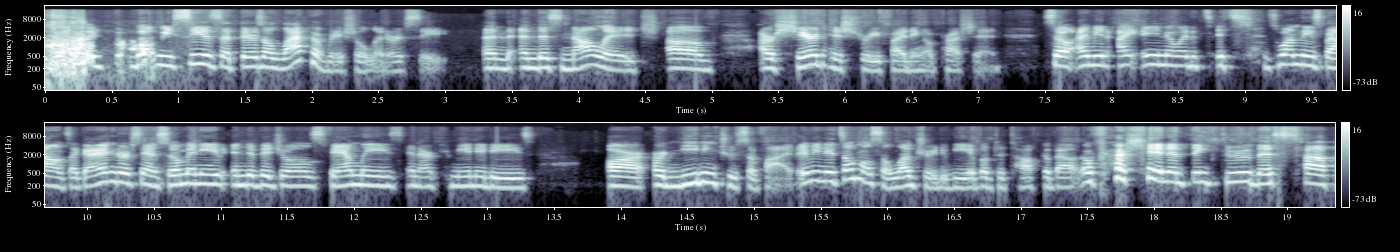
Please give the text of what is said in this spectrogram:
what, what we see is that there's a lack of racial literacy and and this knowledge of our shared history fighting oppression. So I mean, I you know it's it's it's one of these balance. Like I understand so many individuals, families in our communities are are needing to survive. I mean, it's almost a luxury to be able to talk about oppression and think through this stuff.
